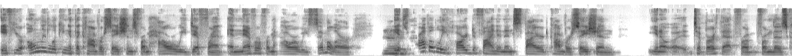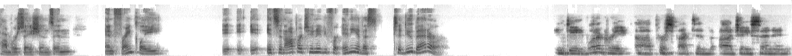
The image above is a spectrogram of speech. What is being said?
if you're only looking at the conversations from how are we different and never from how are we similar mm. it's probably hard to find an inspired conversation you know uh, to birth that from from those conversations and and frankly it, it, it's an opportunity for any of us to do better Indeed, what a great uh, perspective, uh, Jason. And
